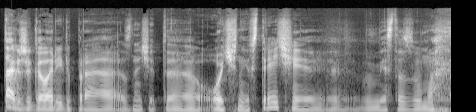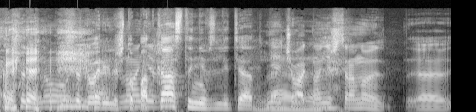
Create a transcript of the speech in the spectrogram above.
Также говорили про, значит, э, очные встречи э, вместо зума. Ну, Еще говорили, ну, что они же- подкасты не взлетят. Не, Да, чувак, да, но да. они же все равно э,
